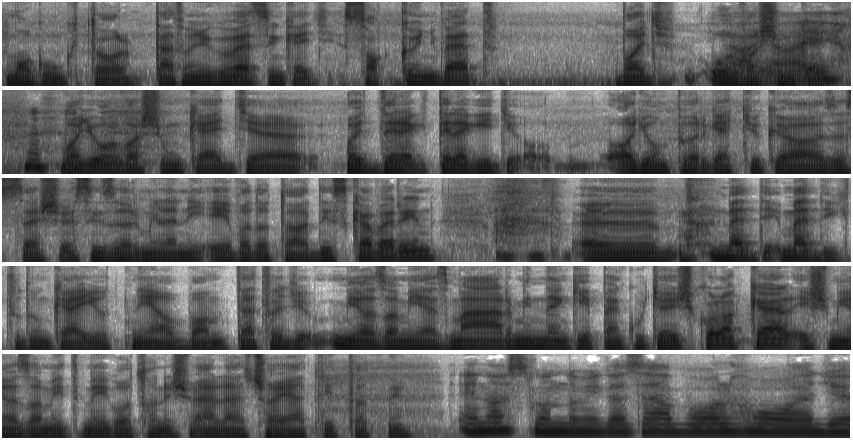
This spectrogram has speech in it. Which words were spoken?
magunktól? Tehát mondjuk veszünk egy szakkönyvet, vagy olvasunk, egy, vagy olvasunk egy, vagy tényleg, tényleg így agyonpörgetjük az összes Scissor Milleni évadot a Discovery-n. Meddig, meddig tudunk eljutni abban? Tehát, hogy mi az, amihez már mindenképpen kutyaiskola kell, és mi az, amit még otthon is el lehet sajátítatni? Én azt mondom igazából, hogy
